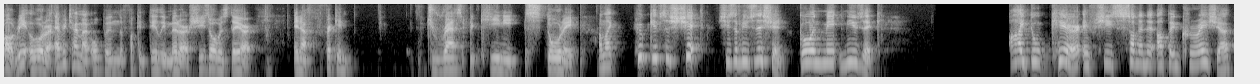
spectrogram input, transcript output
Oh, Rita Ora, every time I open the fucking Daily Mirror, she's always there in a freaking dress bikini story. I'm like, who gives a shit? She's a musician. Go and make music. I don't care if she's sunning it up in Croatia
